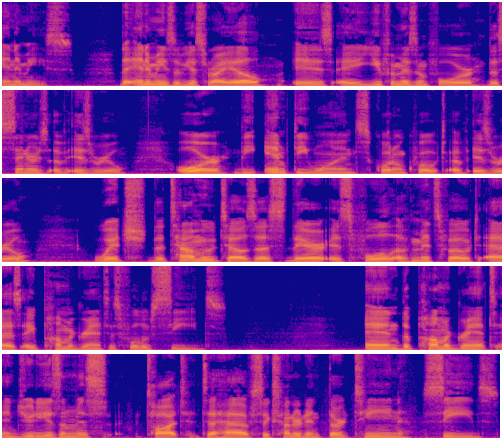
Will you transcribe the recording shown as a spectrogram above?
enemies. The enemies of Yisrael is a euphemism for the sinners of Israel, or the empty ones, quote unquote, of Israel, which the Talmud tells us there is full of mitzvot as a pomegranate is full of seeds. And the pomegranate in Judaism is taught to have 613 seeds,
